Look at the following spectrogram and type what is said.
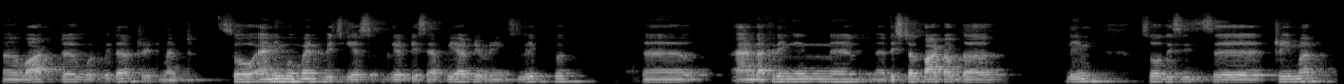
uh, what uh, would be the treatment? So any movement which gets get disappear during sleep uh, and occurring in uh, distal part of the limb. So this is uh, tremor.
